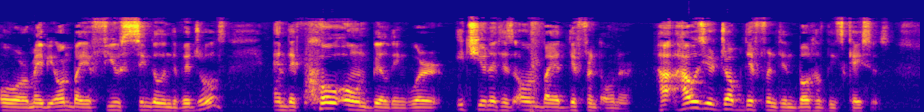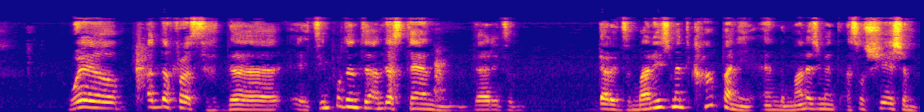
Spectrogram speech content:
or maybe owned by a few single individuals, and the co-owned building where each unit is owned by a different owner. How, how is your job different in both of these cases? Well, at the first, the, it's important to understand that it's that it's management company and the management association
